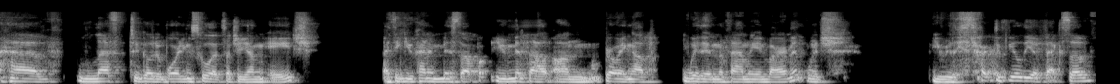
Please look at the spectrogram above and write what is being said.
have left to go to boarding school at such a young age. I think you kind of miss up, you miss out on growing up within the family environment, which you really start to feel the effects of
